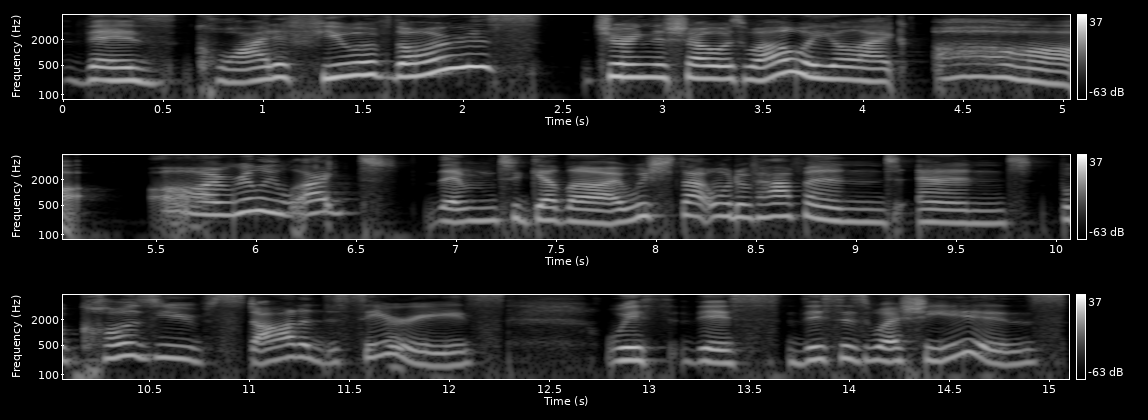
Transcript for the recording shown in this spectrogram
there's quite a few of those during the show as well where you're like, oh, oh, I really liked them together. I wish that would have happened. And because you've started the series with this, this is where she is,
